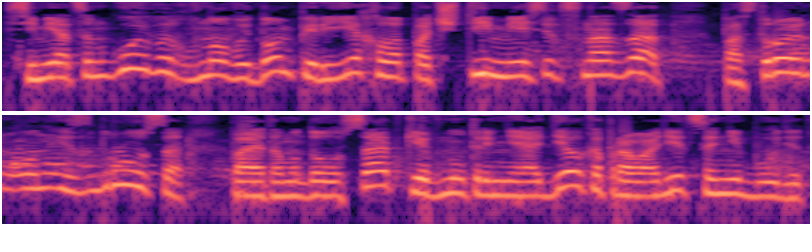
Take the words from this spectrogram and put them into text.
Семья Цингуевых в новый дом переехала почти месяц назад. Построен он из бруса, поэтому до усадки внутренняя отделка проводиться не будет.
